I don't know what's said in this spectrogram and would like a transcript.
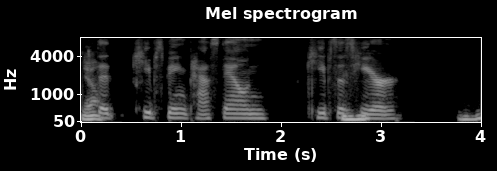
Yeah. That keeps being passed down, keeps us mm-hmm. here. Mm-hmm.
